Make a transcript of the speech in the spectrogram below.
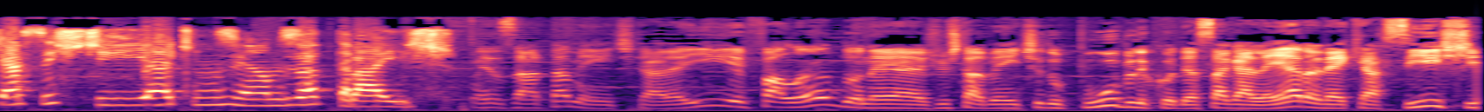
que assistia há 15 anos atrás. Exatamente, cara. E falando, né, justamente do público, dessa galera, né, que assiste,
